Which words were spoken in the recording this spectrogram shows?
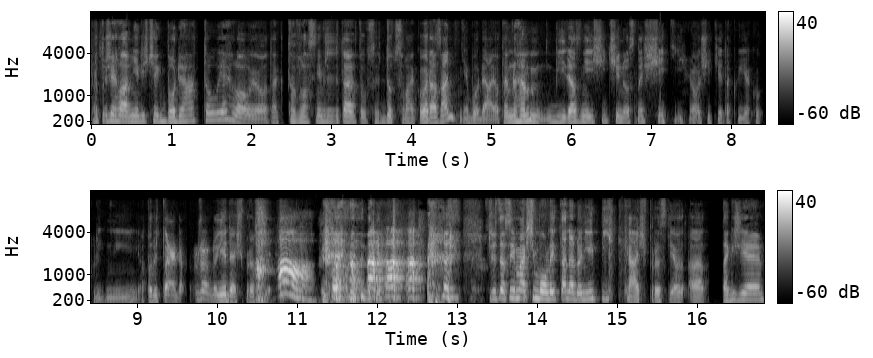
Protože hlavně, když člověk bodá tou jehlou, jo, tak to vlastně, protože to, to se docela jako razantně bodá, jo, to je mnohem výraznější činnost než šití, jo, šití je takový jako klidný a to, to, je, to jedeš prostě. protože to si máš molit a do něj pícháš prostě, jo, a takže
